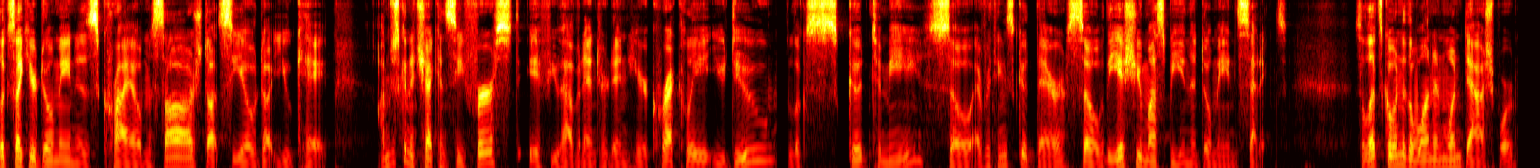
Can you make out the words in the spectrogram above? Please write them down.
Looks like your domain is cryomassage.co.uk. I'm just going to check and see first if you have it entered in here correctly. You do. It looks good to me, so everything's good there. So the issue must be in the domain settings. So let's go into the one-in-one dashboard.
